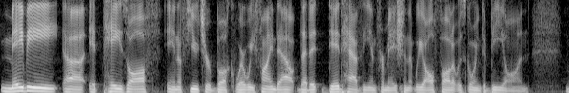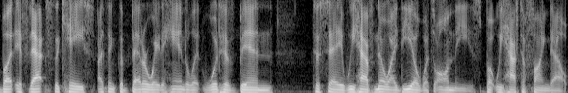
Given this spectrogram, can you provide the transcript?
maybe uh, it pays off in a future book where we find out that it did have the information that we all thought it was going to be on. But if that's the case, I think the better way to handle it would have been to say we have no idea what's on these, but we have to find out.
